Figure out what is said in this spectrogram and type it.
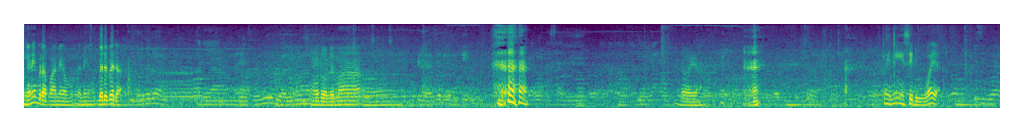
Ini berapa nih om? Ini beda-beda? Berbeda. Ada yang 20, 25. Oh 25 hmm. Pilih aja dulu nanti. Kalau bisa di Oh ya. Oh ini isi dua ya? isi dua.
